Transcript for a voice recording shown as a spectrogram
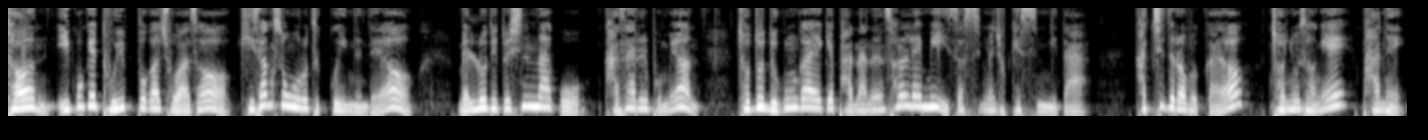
전 이 곡의 도입부가 좋아서 기상송으로 듣고 있는데요. 멜로디도 신나고 가사를 보면 저도 누군가에게 반하는 설렘이 있었으면 좋겠습니다. 같이 들어볼까요? 전효성의 반해.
